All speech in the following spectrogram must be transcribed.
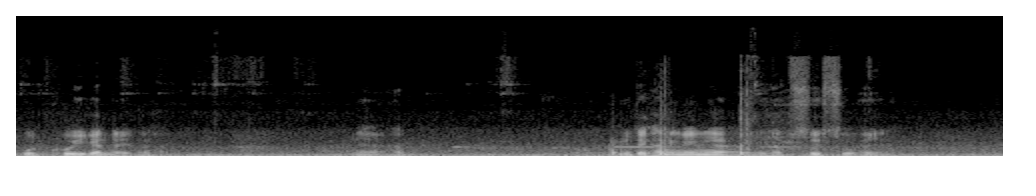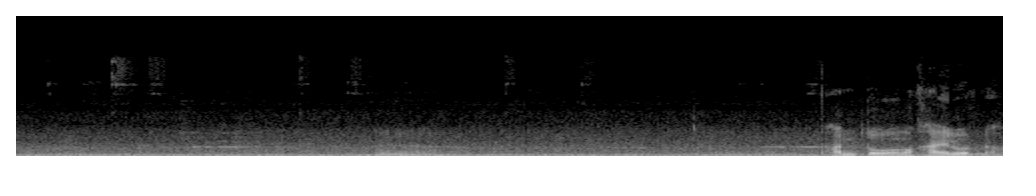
พูดคุยกันได้นะครับ เนี่ยครับ มีแต่คันง่ายๆนะครับ สวยๆ พันตัวมาขายรถแล้ว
